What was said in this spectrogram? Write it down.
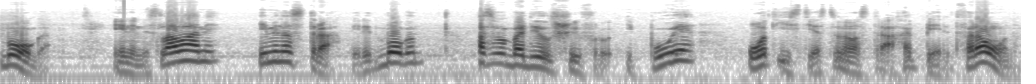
Бога. Иными словами, именно страх перед Богом освободил Шифру и Пуэ от естественного страха перед фараоном.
